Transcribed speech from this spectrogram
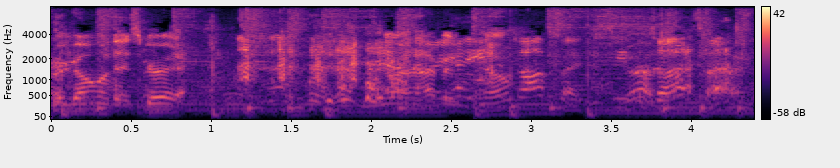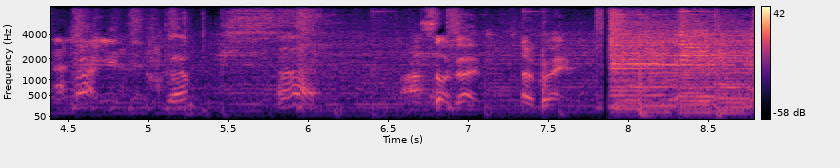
We're going with it. Screw it. you know what happened? No? Top side. Just see the top side. Good. Good? Alright. Still good. Still great.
